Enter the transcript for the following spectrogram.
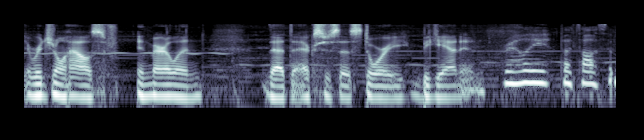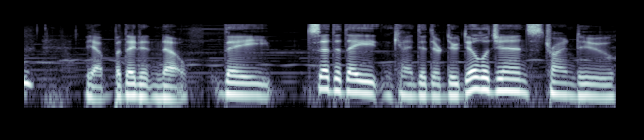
original house in Maryland that the Exorcist story began in. Really? That's awesome. Yeah, but they didn't know. They said that they kind of did their due diligence, trying to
